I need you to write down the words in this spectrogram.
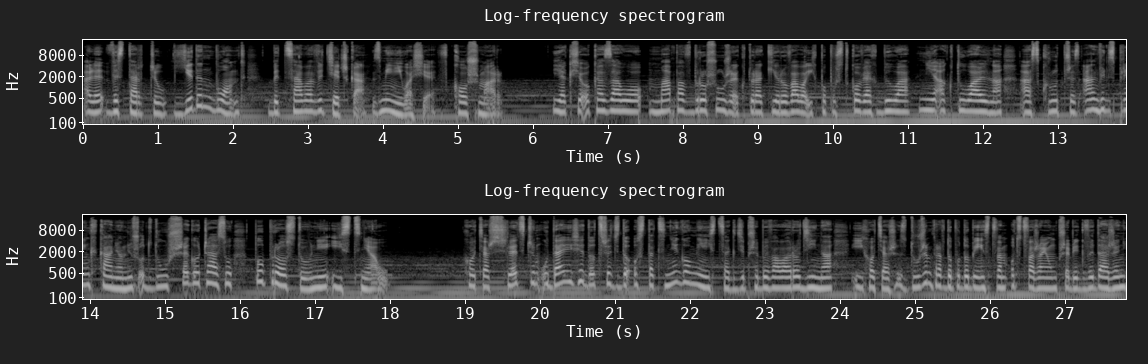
ale wystarczył jeden błąd, by cała wycieczka zmieniła się w koszmar. Jak się okazało, mapa w broszurze, która kierowała ich po pustkowiach, była nieaktualna, a skrót przez Anvil Spring Canyon już od dłuższego czasu po prostu nie istniał. Chociaż śledczym udaje się dotrzeć do ostatniego miejsca, gdzie przebywała rodzina, i chociaż z dużym prawdopodobieństwem odtwarzają przebieg wydarzeń,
